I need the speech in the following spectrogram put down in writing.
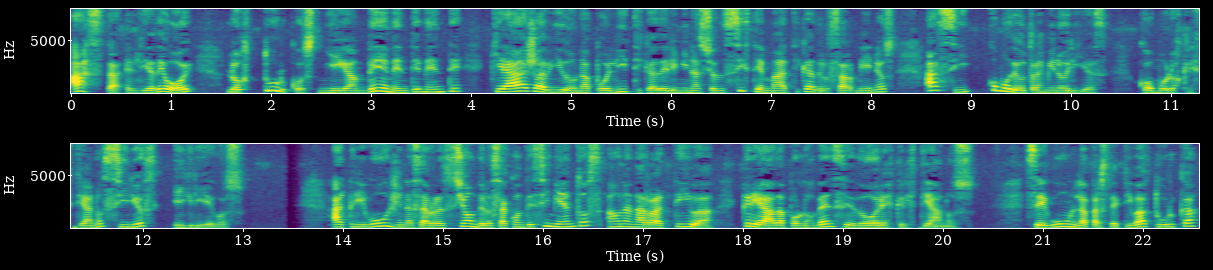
Hasta el día de hoy, los turcos niegan vehementemente que haya habido una política de eliminación sistemática de los armenios, así como de otras minorías, como los cristianos sirios y griegos. Atribuyen esa versión de los acontecimientos a una narrativa creada por los vencedores cristianos. Según la perspectiva turca,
